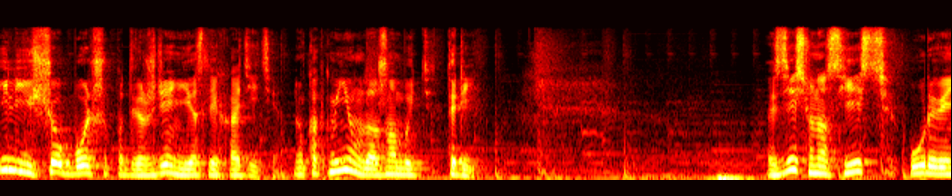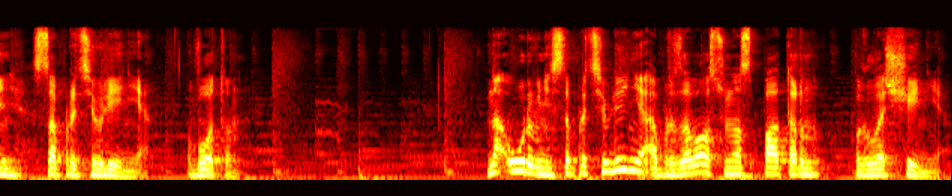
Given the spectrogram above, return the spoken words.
Или еще больше подтверждений, если хотите. Но как минимум должно быть три. Здесь у нас есть уровень сопротивления. Вот он. На уровне сопротивления образовался у нас паттерн поглощения.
